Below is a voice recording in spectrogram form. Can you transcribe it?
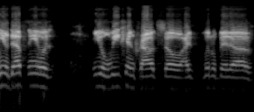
You know, definitely it was you know weekend crowd, so I little bit of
